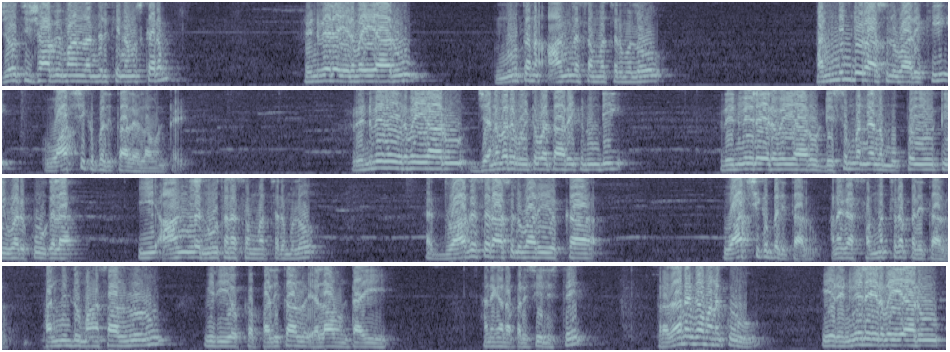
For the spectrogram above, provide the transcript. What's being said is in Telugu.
జ్యోతిషాభిమానులందరికీ నమస్కారం. రెండు వేల ఇరవై ఆరు నూతన ఆంగ్ల సంవత్సరంలో పన్నెండు రాసుల వారికి వార్షిక ఫలితాలు ఎలా ఉంటాయి? రెండు వేల ఇరవై ఆరు జనవరి ఒకటవ తారీఖు నుండి రెండు వేల ఇరవై ఆరు డిసెంబర్ నెల ముప్పై ఒకటి వరకు గల ఈ ఆంగ్ల నూతన సంవత్సరంలో ద్వాదశ రాసుల వారి యొక్క వార్షిక ఫలితాలు అనగా సంవత్సర ఫలితాలు పన్నెండు మాసాల్లోనూ వీరి యొక్క ఫలితాలు ఎలా ఉంటాయి అని కనుక పరిశీలిస్తే ప్రధానంగా మనకు ఈ రెండు వేల ఇరవై ఆరు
